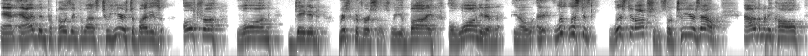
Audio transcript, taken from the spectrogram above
and and I've been proposing for the last two years to buy these ultra long dated risk reversals where you buy a long dated, you know, listed listed options. So two years out, out of the money call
